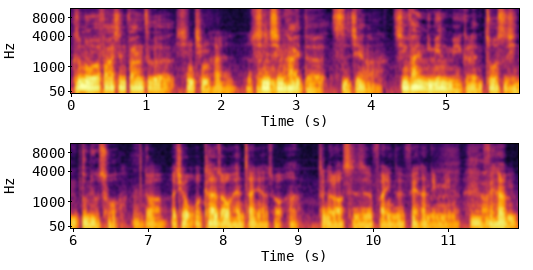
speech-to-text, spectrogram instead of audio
可是我们会发现，发生这个性侵害、性侵害的事件啊，其实发现里面每个人做的事情都没有错，嗯，对啊，而且我看的时候我还很赞扬说啊。这个老师是反应是非常灵敏的，对啊，非常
